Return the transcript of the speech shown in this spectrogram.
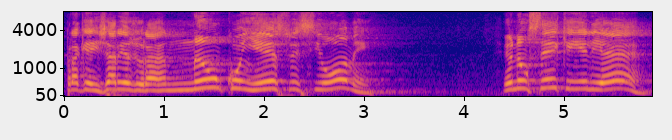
Praguejar e a jurar: Não conheço esse homem, eu não sei quem ele é.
